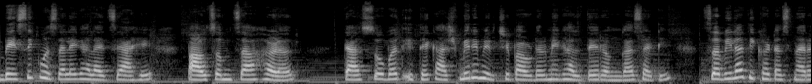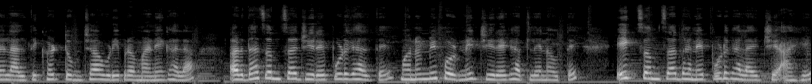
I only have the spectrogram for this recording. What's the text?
बेसिक मसाले घालायचे आहे. पाव चमचा हळद. त्याचसोबत इथे काश्मीरी मिरची पावडर मी घालते रंगासाठी. चवीला तिखट असणारं लाल तिखट तुमच्या आवडीप्रमाणे घाला. अर्धा चमचा जिरेपूड घालते. म्हणून मी फोडणीत जिरे घातले नव्हते. एक चमचा धनेपूड घालायची आहे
